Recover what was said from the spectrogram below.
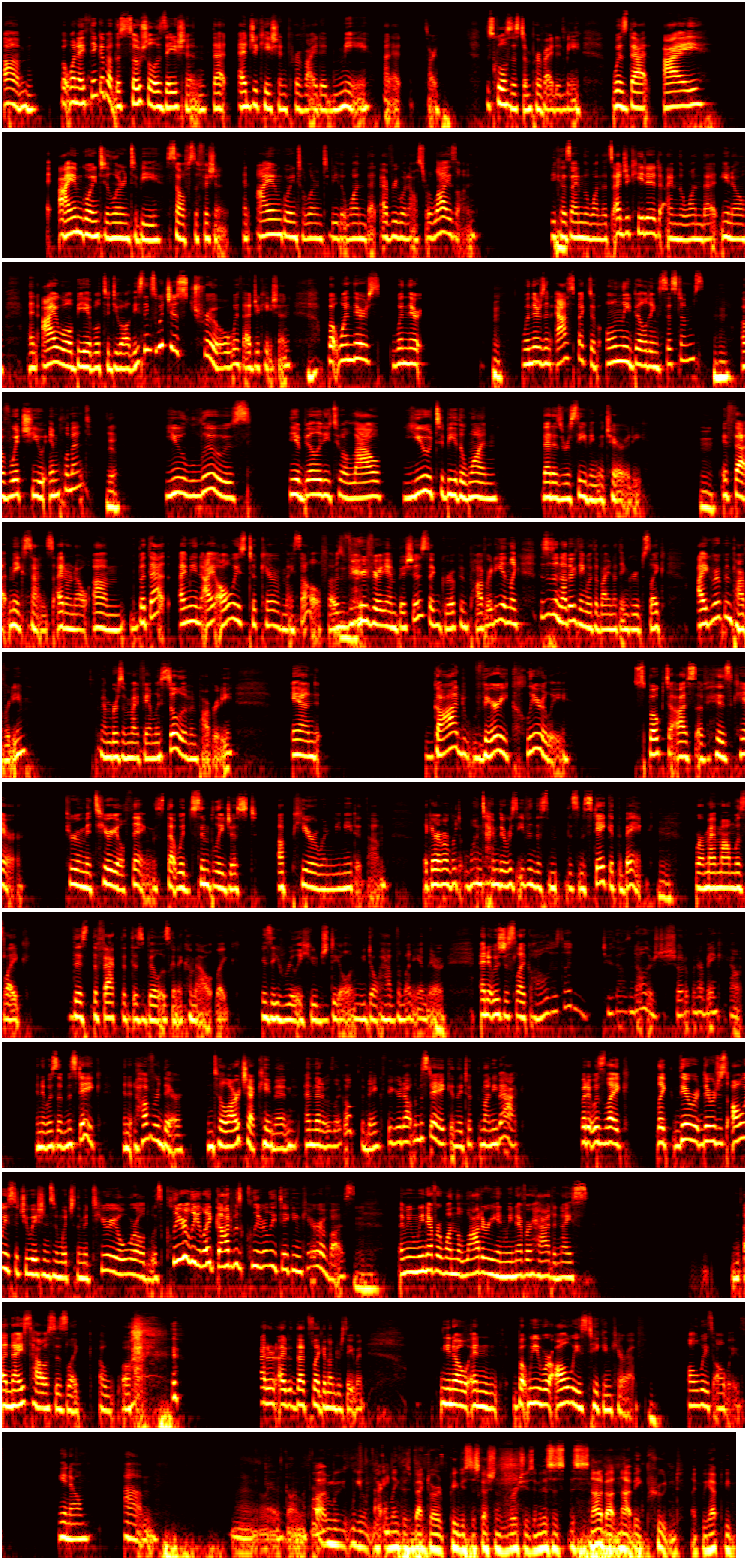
Um, but when I think about the socialization that education provided me, not ed, sorry, the school system provided me, was that I I am going to learn to be self sufficient and I am going to learn to be the one that everyone else relies on because I'm the one that's educated. I'm the one that, you know, and I will be able to do all these things, which is true with education. But when there's, when there, when there's an aspect of only building systems mm-hmm. of which you implement, yeah. you lose the ability to allow you to be the one that is receiving the charity. Mm. If that makes sense. I don't know. Um, but that, I mean, I always took care of myself. I was mm. very, very ambitious. I grew up in poverty. And like, this is another thing with the Buy Nothing groups. Like, I grew up in poverty. Members of my family still live in poverty. And God very clearly spoke to us of his care through material things that would simply just appear when we needed them. Like I remember one time there was even this this mistake at the bank mm where my mom was like, this the fact that this bill is going to come out like is a really huge deal and we don't have the money in there. And it was just like all of a sudden $2,000 just showed up in our bank account. And it was a mistake and it hovered there until our check came in and then it was like, "Oh, the bank figured out the mistake and they took the money back." But it was like like there were there were just always situations in which the material world was clearly like God was clearly taking care of us. Mm-hmm. I mean, we never won the lottery and we never had a nice a nice house is like a, a I don't I, that's like an understatement. You know, and but we were always taken care of. Always always. You know, um I don't know where I was going with that. Well, I mean, we, we, we can link this back to our previous discussions of virtues. I mean, this is this is not about not being prudent. Like we have to be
